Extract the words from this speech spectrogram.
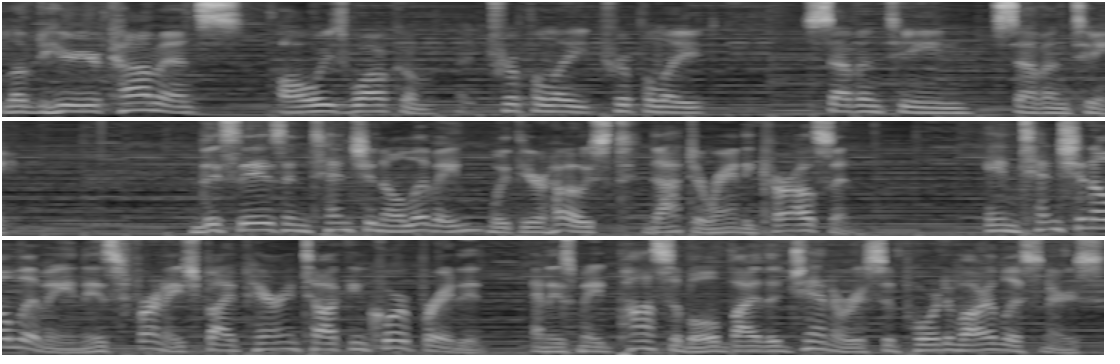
Love to hear your comments. Always welcome at 888 888 1717. This is Intentional Living with your host, Dr. Randy Carlson. Intentional Living is furnished by Parent Talk Incorporated and is made possible by the generous support of our listeners.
